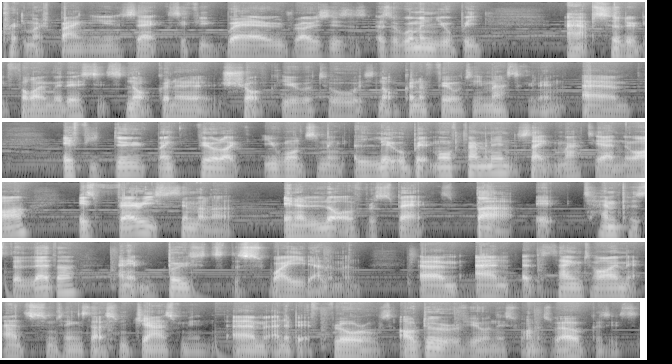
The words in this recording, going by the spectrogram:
pretty much bang unisex. If you wear roses as, as, a woman, you'll be absolutely fine with this. It's not going to shock you at all. It's not going to feel too masculine. Um, if you do make feel like you want something a little bit more feminine, Saint Matière Noire is very similar in a lot of respects, but it tempers the leather and it boosts the suede element. Um, and at the same time, it adds some things like some jasmine um, and a bit of florals. I'll do a review on this one as well because it's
